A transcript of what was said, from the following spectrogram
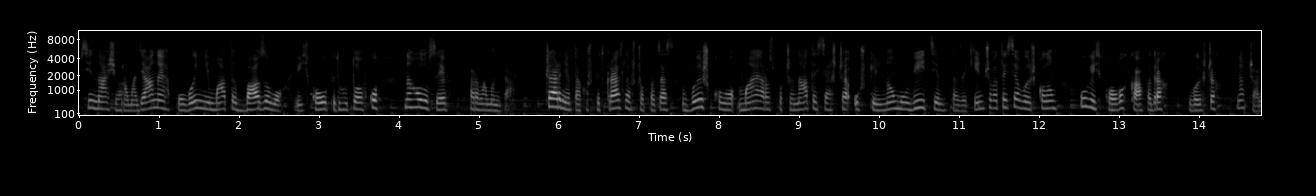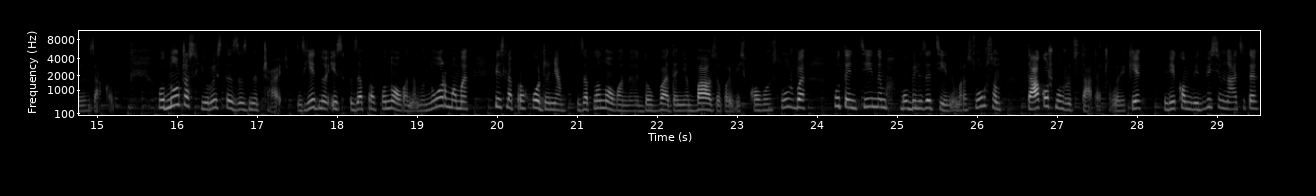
всі наші громадяни повинні мати базову військову підготовку, наголосив парламентар. Чернєв також підкреслив, що процес вишколу має розпочинатися ще у шкільному віці та закінчуватися вишколом у військових кафедрах вищих навчальних закладів. Водночас юристи зазначають, згідно із запропонованими нормами, після проходження запланованої до введення базової військової служби потенційним мобілізаційним ресурсом також можуть стати чоловіки віком від 18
